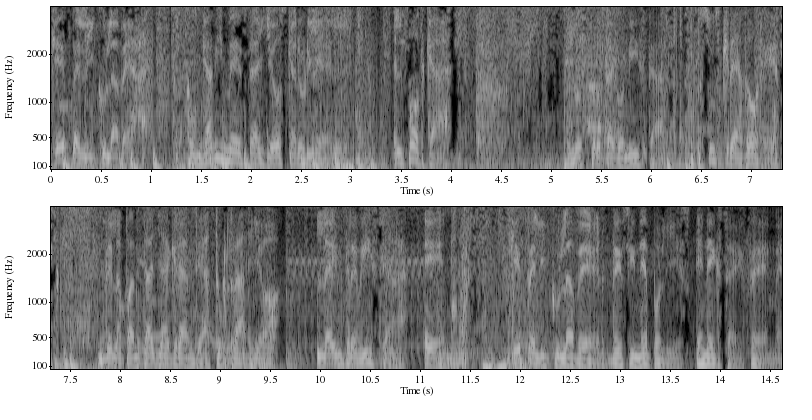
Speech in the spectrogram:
¿Qué película ver? Con Gaby Mesa y Oscar Uriel. El podcast. Los protagonistas, sus creadores. De la pantalla grande a tu radio. La entrevista en ¿Qué película ver? de Cinépolis en Exa FM.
